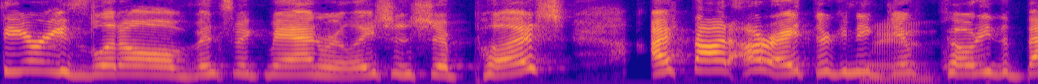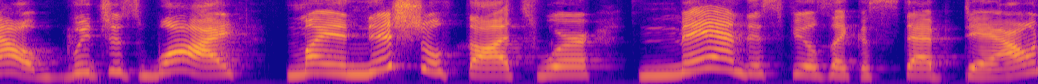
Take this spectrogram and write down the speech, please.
Theory's little Vince McMahon relationship push. I thought, all right, they're going to give Cody the belt, which is why my initial thoughts were, man, this feels like a step down.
